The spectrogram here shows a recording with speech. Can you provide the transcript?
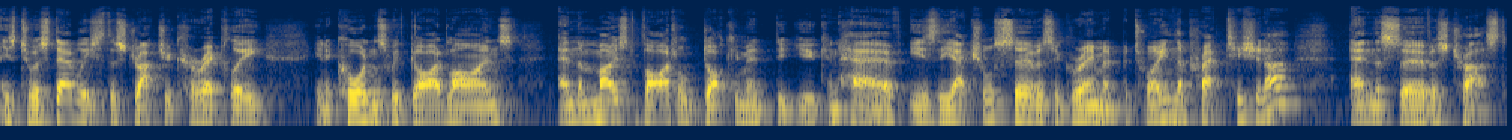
is to establish the structure correctly in accordance with guidelines. And the most vital document that you can have is the actual service agreement between the practitioner and the service trust.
